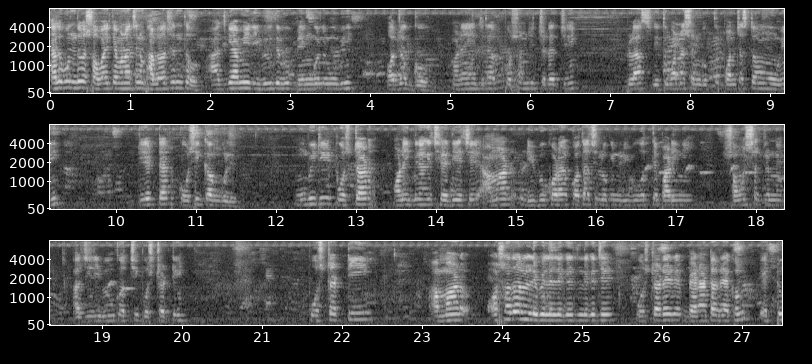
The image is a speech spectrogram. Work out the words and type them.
হ্যালো বন্ধুরা, সবাই কেমন আছেন? ভালো আছেন তো? আজকে আমি রিভিউ দেবো বেঙ্গলি মুভি অযোগ্য মানে যেটা প্রসেনজিৎ চ্যাটার্জি প্লাস ঋতুপর্ণা সেনগুপ্ত পঞ্চাশতম মুভি ডিরেক্টর কৌশিক গাঙ্গুলি। মুভিটির পোস্টার অনেক দিন আগে ছেড়ে দিয়েছে। আমার রিভিউ করার কথা ছিল কিন্তু রিভিউ করতে পারিনি সমস্যার জন্য। আজ রিভিউ করছি পোস্টারটি পোস্টারটি আমার অসাধারণ লেভেলে লেগে, লেগেছে। পোস্টারের ব্যানারটা দেখুন একটু।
